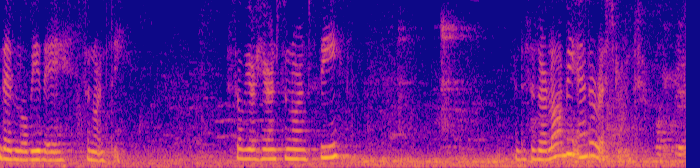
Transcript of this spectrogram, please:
del lobby de Sonoran Sea. So we are here in Sonoran Sea. And this is our lobby and our restaurant. Okay,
